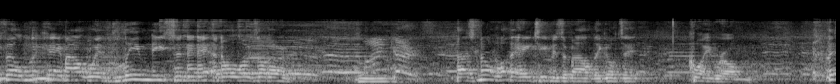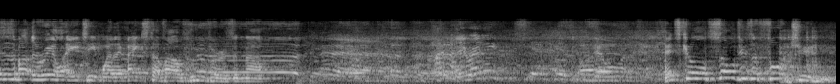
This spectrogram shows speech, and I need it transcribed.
film that came out with Liam Neeson in it and all those other. That's not what the A Team is about. They got it quite wrong. This is about the real A Team where they make stuff out of Hoovers and that. Are you ready? It's called Soldiers of Fortune.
